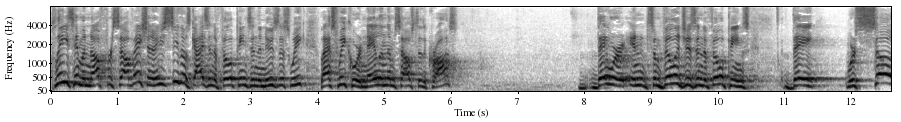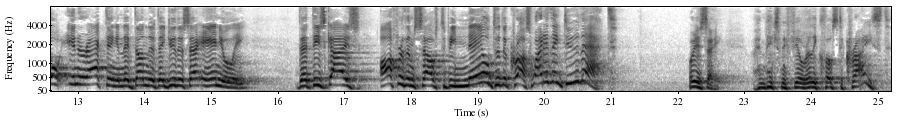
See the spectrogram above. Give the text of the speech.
please him enough for salvation. And you see those guys in the Philippines in the news this week, last week, who were nailing themselves to the cross? They were in some villages in the Philippines. They were so interacting, and they've done this, they do this annually, that these guys offer themselves to be nailed to the cross. Why do they do that? What do you say? It makes me feel really close to Christ.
